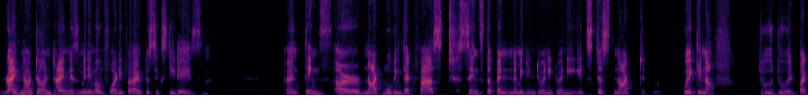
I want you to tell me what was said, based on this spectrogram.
Right now, turn time is minimum 45 to 60 days. And things are not moving that fast since the pandemic in 2020. It's just not quick enough to do it, but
